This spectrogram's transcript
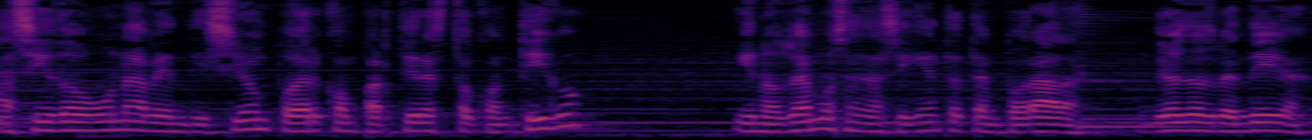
Ha sido una bendición poder compartir esto contigo y nos vemos en la siguiente temporada. Dios los bendiga.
